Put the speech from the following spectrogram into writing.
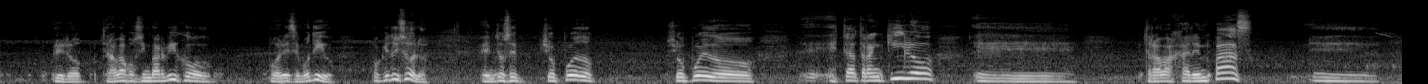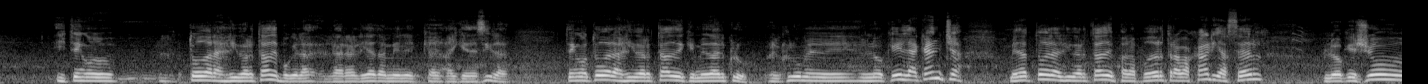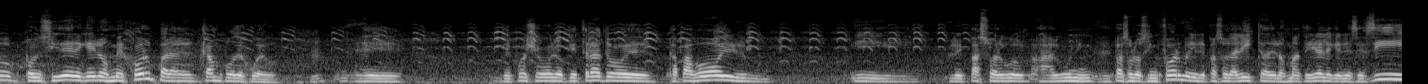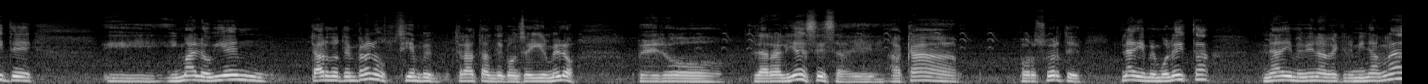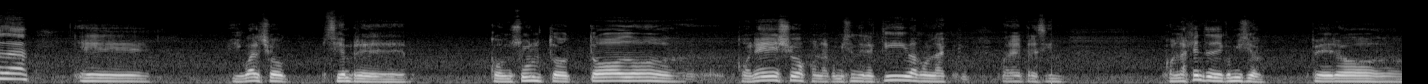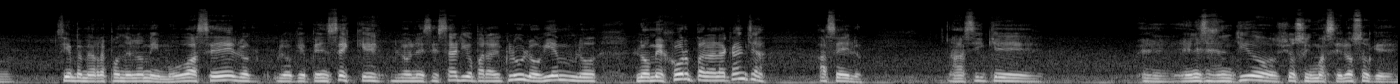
pero trabajo sin barbijo por ese motivo, porque estoy solo. Entonces yo puedo, yo puedo estar tranquilo, eh, trabajar en paz eh, y tengo todas las libertades, porque la, realidad también hay que decirla, tengo todas las libertades que me da el club. El club en lo que es la cancha me da todas las libertades para poder trabajar y hacer lo que yo considere que es lo mejor para el campo de juego. Eh, después yo lo que trato es, capaz voy y le paso algún, algún paso los informes y le paso la lista de los materiales que necesite y, y mal o bien tarde o temprano siempre tratan de conseguírmelo, pero la realidad es esa. Eh, acá, por suerte, nadie me molesta, nadie me viene a recriminar nada. Eh, igual yo siempre consulto todo con ellos, con la comisión directiva, con, la, con el presidente, con la gente de comisión. Pero siempre me responden lo mismo. Vos hacés lo, que pensés que es lo necesario para el club, lo bien, lo, mejor para la cancha, hacelo. Así que eh, en ese sentido yo soy más celoso que,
